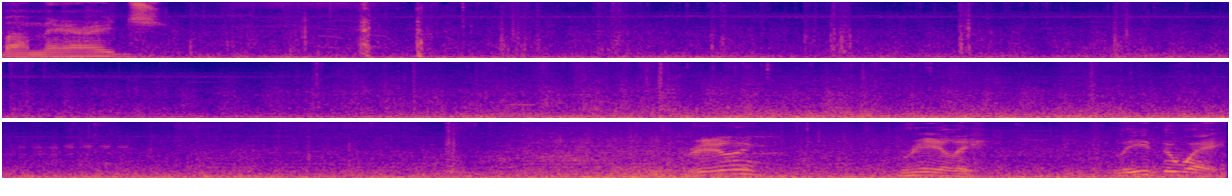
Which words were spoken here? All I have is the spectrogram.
By marriage. The way.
